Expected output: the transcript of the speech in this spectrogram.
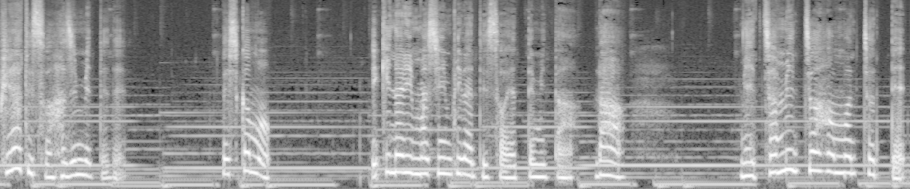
ピラティスは初めてで。で、しかも、いきなりマシンピラティスをやってみたら、めちゃめちゃハマっちゃって、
